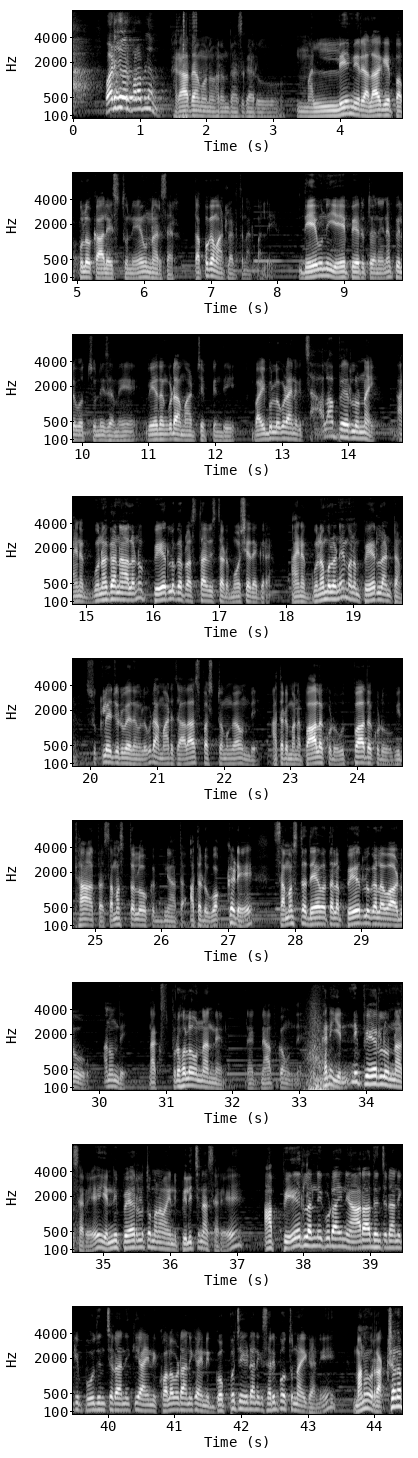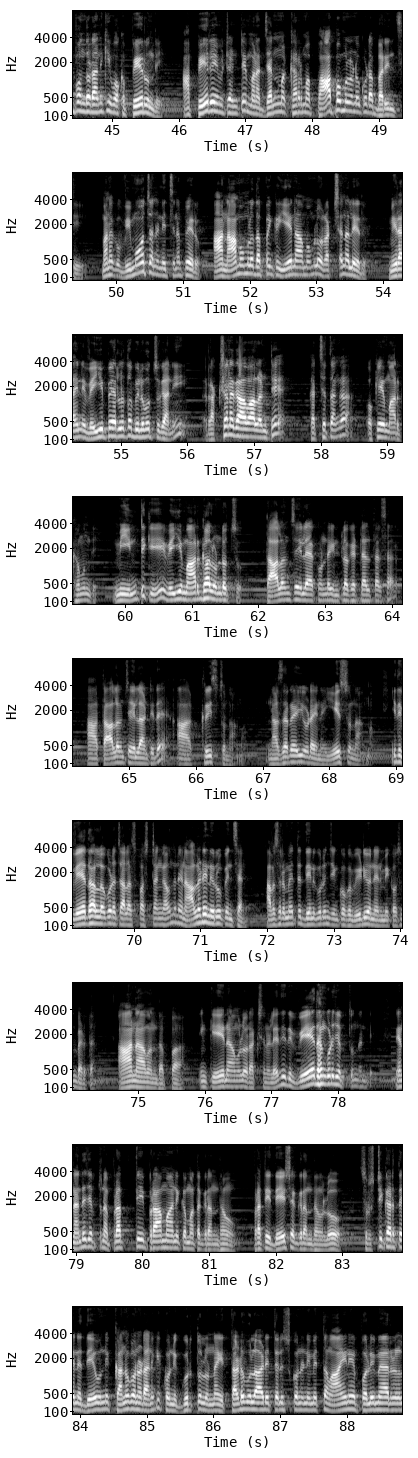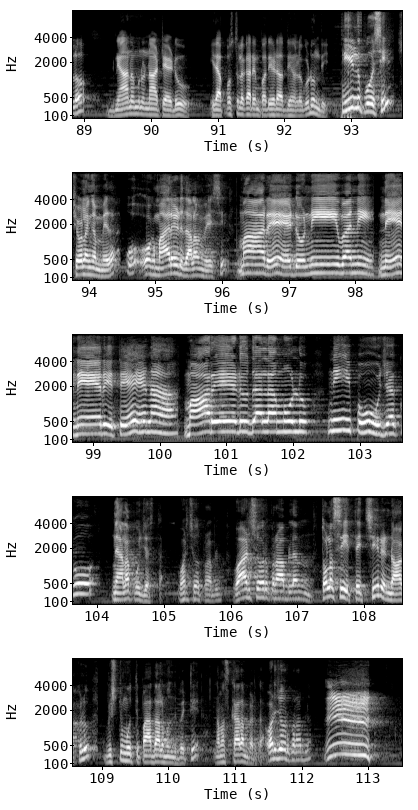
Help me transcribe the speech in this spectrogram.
What is your problem Radha Manoharam Das గారు మళ్ళీ మీరు అలాగే పప్పులో కాలేస్తూనే ఉన్నారు సార్. తప్పుగా మాట్లాడుతున్నారు మళ్ళీ. దేవుని ఏ పేరుతోనైనా పిలవచ్చు నిజమే. వేదం కూడా ఆ మాట చెప్పింది. బైబిల్లో కూడా ఆయనకు చాలా పేర్లు ఉన్నాయి ఆయన గుణగణాలను పేర్లుగా ప్రస్తావిస్తాడు మోషే దగ్గర. ఆయన గుణములనే మనం పేర్లు అంటాం శుక్లేజుర్వేదంలో కూడా ఆ మాట చాలా స్పష్టంగా ఉంది. అతడు మన పాలకుడు ఉత్పాదకుడు విధాత సమస్త లోక జ్ఞాత. అతడు ఒక్కడే సమస్త దేవతల పేర్లు గలవాడు అనుంది. నాకు స్పృహలో ఉన్నాను నేను. నాకు జ్ఞాపకం ఉంది. కానీ ఎన్ని పేర్లు ఉన్నా సరే ఎన్ని పేర్లతో మనం ఆయన్ని పిలిచినా సరే ఆ పేర్లన్నీ కూడా ఆయన్ని ఆరాధించడానికి పూజించడానికి ఆయన్ని కొలవడానికి ఆయన్ని గొప్ప చేయడానికి సరిపోతున్నాయి కానీ మనం రక్షణ పొందడానికి ఒక పేరుంది. ఆ పేరు ఏమిటంటే మన జన్మ కర్మ పాపములను కూడా భరించి మనకు విమోచననిచ్చిన పేరు. ఆ నామంలో తప్ప ఇంకా ఏ నామంలో రక్షణ లేదు. మీరు ఆయన్ని వెయ్యి పేర్లతో పిలవచ్చు కానీ రక్షణ కావాలంటే ఖచ్చితంగా ఒకే మార్గం ఉంది. మీ ఇంటికి వెయ్యి మార్గాలు ఉండొచ్చు. తాళం చేయి లేకుండా ఇంట్లోకి ఎట్లా వెళ్తారు సార్? ఆ తాళం చేయి లాంటిదే ఆ క్రీస్తు నామం. నజరేయుడైన యేసునామం ఇది వేదాల్లో కూడా చాలా స్పష్టంగా ఉంది. నేను ఆల్రెడీ నిరూపించాను. అవసరమైతే దీని గురించి ఇంకొక వీడియో నేను మీకోసం పెడతాను. ఆ నామం తప్ప ఇంకే నామంలో రక్షణ లేదు. ఇది వేదం కూడా చెప్తుందండి. నేను అదే చెప్తున్నా ప్రతి ప్రామాణిక మత గ్రంథం ప్రతి దేశ గ్రంథంలో సృష్టికర్తైన దేవుణ్ణి కనుగొనడానికి కొన్ని గుర్తులు ఉన్నాయి తడువులాడి తెలుసుకుని నిమిత్తం ఆయనే పొలిమేరలలో జ్ఞానమును నాటాడు. ఇది అపస్తుల కార్యం పదిహేడు అధ్యాయంలో కూడా ఉంది. నీళ్ళు పోసి శివలింగం మీద ఓ- ఒక మారేడు దళం వేసి మారేడు నీవని నేనేరితేనా? మారేడు దళములు నీ పూజకు. నెల పూజిస్తా. What's your problem? What's your problem? తులసి తెచ్చి రెండు ఆకులు విష్ణుమూర్తి పాదాల ముందు పెట్టి నమస్కారం పెడతా. What's your problem?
